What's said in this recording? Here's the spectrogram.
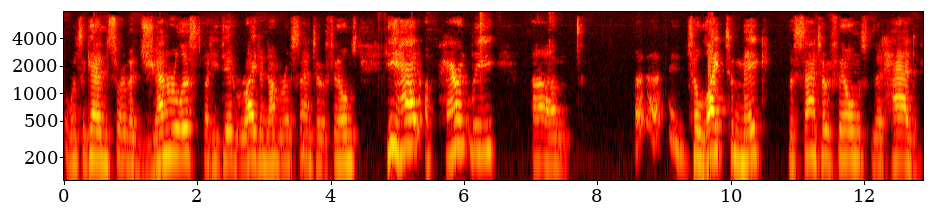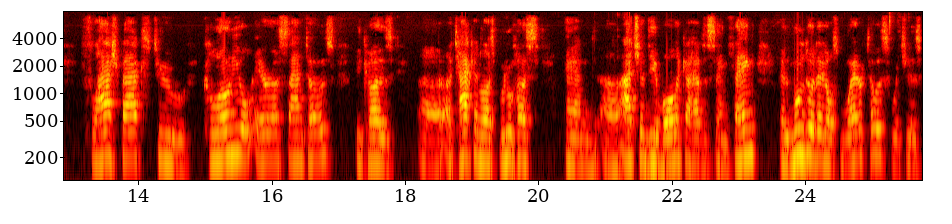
once again, sort of a generalist, but he did write a number of Santo films. He had apparently um, uh, to like to make the Santo films that had flashbacks to colonial era Santos because uh, Atacan las Brujas and uh, Diabolica have the same thing. El Mundo de los Muertos, which is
